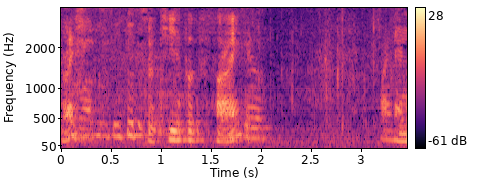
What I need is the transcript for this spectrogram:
Right? So T is five. And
